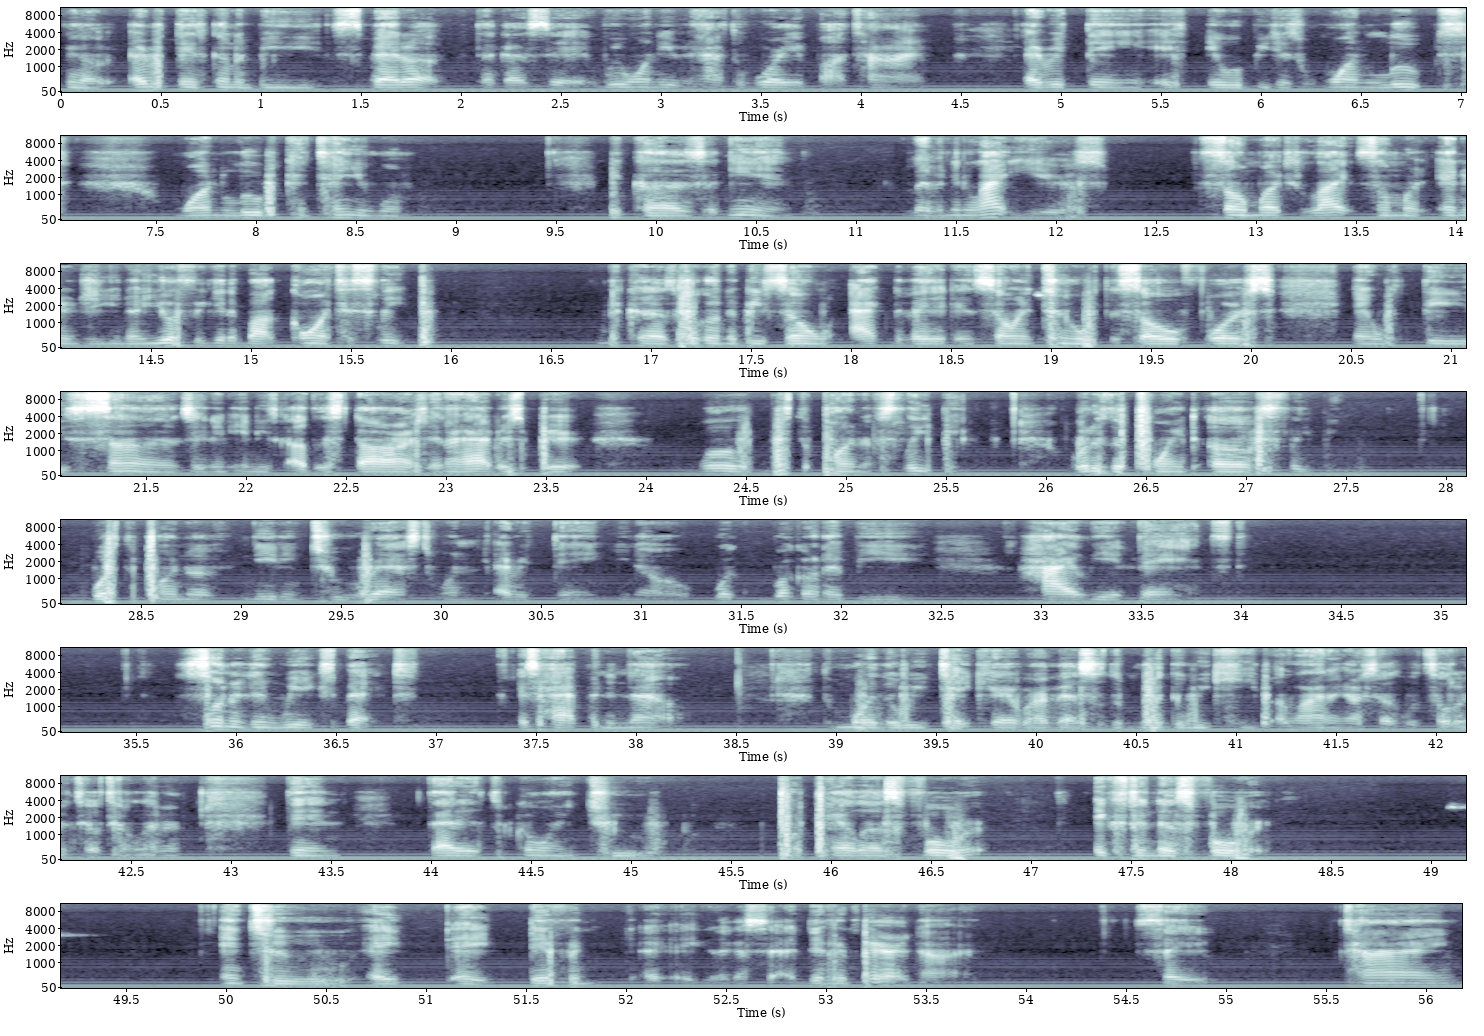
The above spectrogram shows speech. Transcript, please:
you know, everything's gonna be sped up. Like I said, we won't even have to worry about time. Everything it, it will be just one looped, one loop continuum. Because again, living in light years, so much light, so much energy. You know, you'll forget about going to sleep because we're going to be so activated and so in tune with the soul force and with these suns and, and these other stars in our atmosphere. Well, what's the point of sleeping? what is the point of sleeping? What's the point of needing to rest when everything, you know, we're, we're going to be highly advanced sooner than we expect? It's happening now. The more that we take care of our vessels, the more that we keep aligning ourselves with solar until 1011, then that is going to propel us forward, extend us forward into a, a different, a, like I said, a different paradigm. Say, time,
